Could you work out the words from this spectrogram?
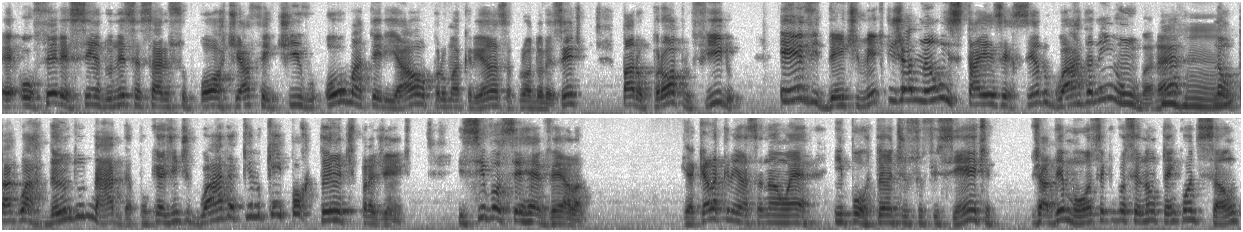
é, oferecendo o necessário suporte afetivo ou material para uma criança, para um adolescente, para o próprio filho, evidentemente que já não está exercendo guarda nenhuma, né? Uhum. Não está guardando nada, porque a gente guarda aquilo que é importante para gente. E se você revela que aquela criança não é importante o suficiente, já demonstra que você não tem condição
